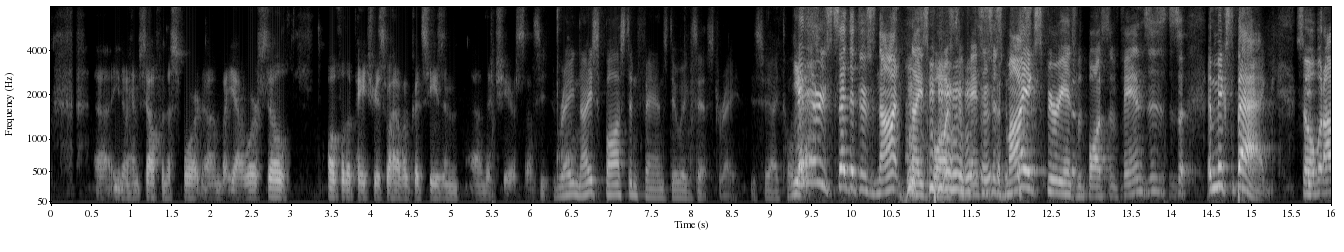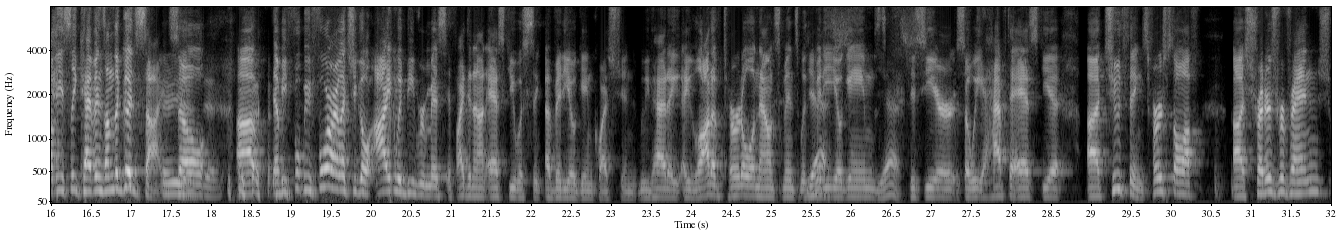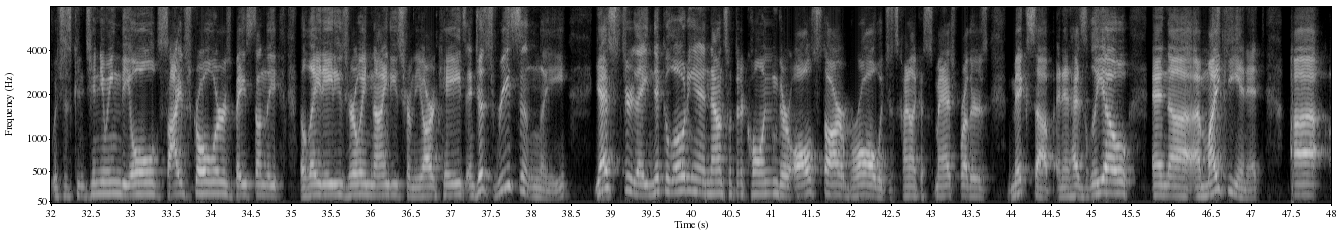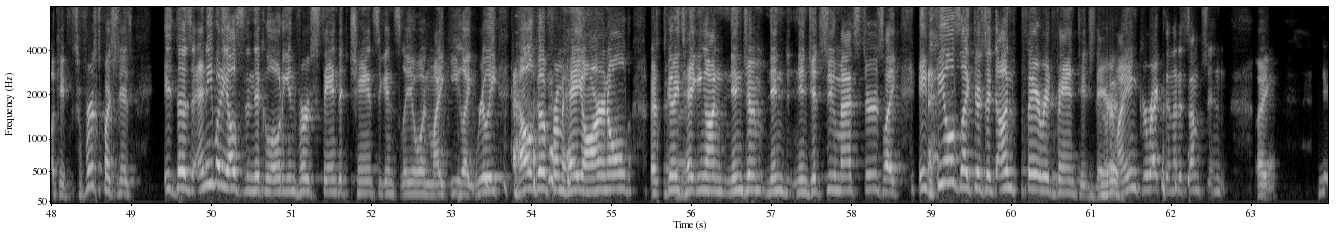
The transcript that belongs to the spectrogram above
uh, you know himself in the sport. Um, but yeah, we're still hopeful the Patriots will have a good season uh, this year. So Ray, nice Boston fans do exist, Ray. You see, I told you. Yeah, said that there's not nice Boston fans. It's just my experience with Boston fans is a mixed bag. So, but obviously Kevin's on the good side. So, uh, now before before I let you go, I would be remiss if I did not ask you a, a video game question. We've had a, a lot of turtle announcements with yes. video games yes. this year, so we have to ask you uh, two things. First off, uh, Shredder's Revenge, which is continuing the old side scrollers based on the, the late 80s, early 90s from the arcades. And just recently, yesterday, Nickelodeon announced what they're calling their All Star Brawl, which is kind of like a Smash Brothers mix up. And it has Leo and uh, Mikey in it. Uh, okay, so first question is does anybody else in the Nickelodeon verse stand a chance against Leo and Mikey? Like, really, Helga from Hey Arnold is going to be taking on Ninja nin, Ninjutsu Masters? Like, it feels like there's an unfair advantage there. Am I incorrect in that assumption? Like,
